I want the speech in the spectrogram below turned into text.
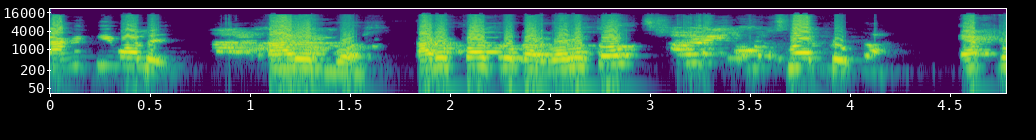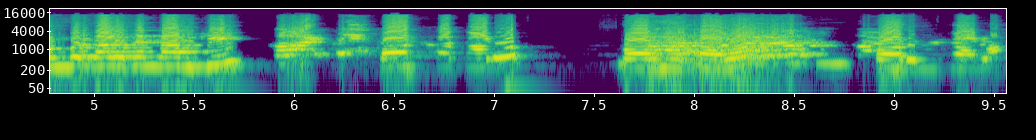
তাকে কি বলে? কারক বলে। কারক কয় প্রকার বলো তো? ছয় প্রকার। এক নম্বর কারকের নাম কি? কর্মকারক কর্মকারক।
